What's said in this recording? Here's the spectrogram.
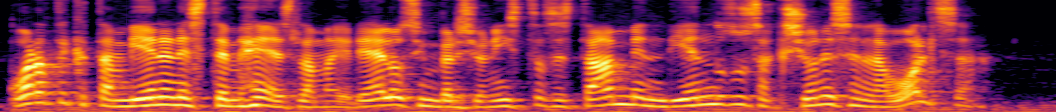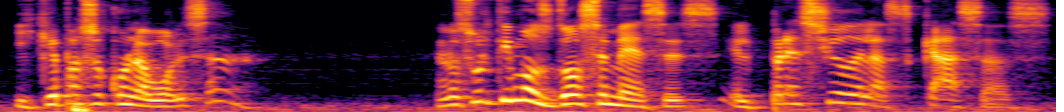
Acuérdate que también en este mes la mayoría de los inversionistas estaban vendiendo sus acciones en la bolsa. ¿Y qué pasó con la bolsa? En los últimos 12 meses, el precio de las casas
